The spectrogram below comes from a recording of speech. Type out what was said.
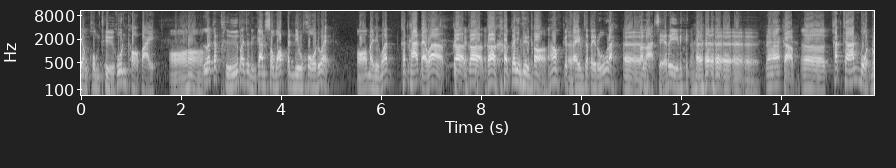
ยังคงถือหุ้นต่อไป อ๋อ แล้วก็ถือไปจนถึงการสวอปเป็นนิวโคด้วย อ๋อ หมายถึงว่าคัดค้านแต่ว่าก็ก็ก็ก็ก็ยังถือต่อ เอ้าก็ใครมันจะไปรู้ล่ะเออเออ ตลาดเสรีนี่ เออเออเออเออนะฮะครับ เอ่อคัดค้านโหวตโน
